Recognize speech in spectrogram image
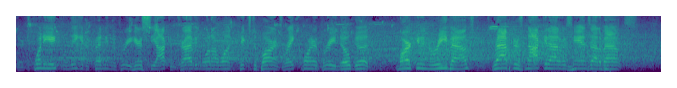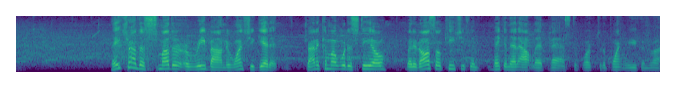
They're 28th in the league at defending the three. Here's Siakam driving one-on-one, kicks to Barnes, right corner three, no good. Markkanen rebounds. Raptors knock it out of his hands, out of bounds. They try to smother a rebounder once you get it. Trying to come up with a steal, but it also keeps you from making that outlet pass to, to the point where you can run.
